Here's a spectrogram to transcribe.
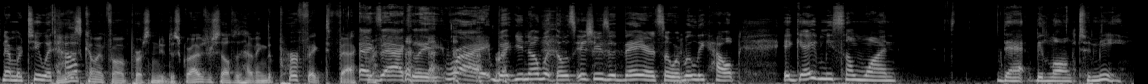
Number two, it and helped. this is coming from a person who describes herself as having the perfect background. Exactly, right. But you know what? Those issues are there, so it really helped. It gave me someone that belonged to me.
